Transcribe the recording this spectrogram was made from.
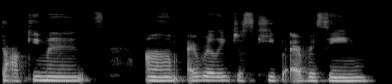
documents. Um, I really just keep everything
